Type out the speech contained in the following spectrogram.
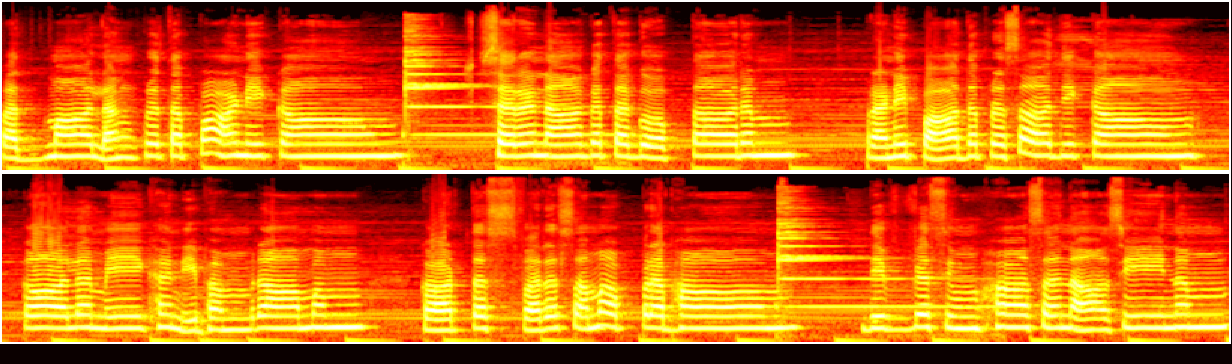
పద్మాలంకృతపాణికాం. శరణాగతగోప్తారం ప్రణిపాదప్రసాదికాం. కాలమేఘనిభం రామం కార్తస్వరసమప్రభాం. దివ్యసింహాసనాసీనం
